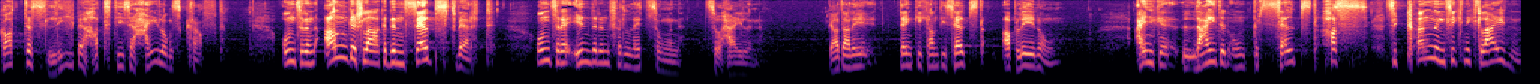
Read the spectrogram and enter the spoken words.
Gottes Liebe hat diese Heilungskraft unseren angeschlagenen Selbstwert, unsere inneren Verletzungen zu heilen. Ja, da denke ich an die Selbstablehnung. Einige leiden unter Selbsthass. Sie können sich nicht leiden.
